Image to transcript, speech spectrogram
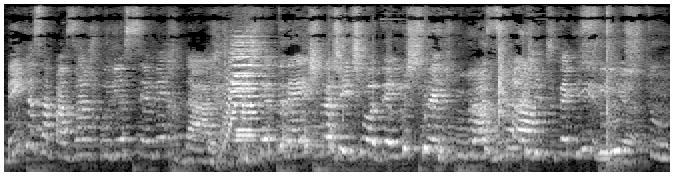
Bem que essa passagem podia ser verdade. Podia ter três pra gente poder ir os três pro Brasil que a gente até queria. Susto.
